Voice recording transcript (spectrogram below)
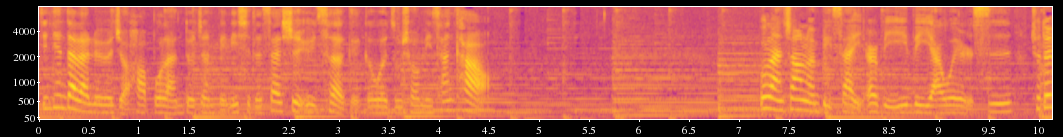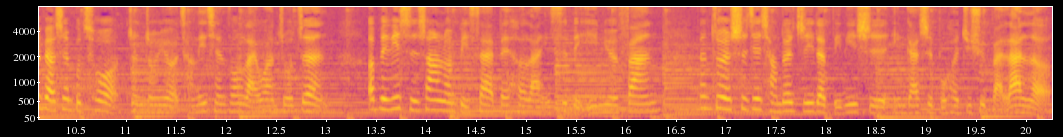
今天带来六月九号波兰对阵比利时的赛事预测，给各位足球迷参考。波兰上轮比赛以二比一力压威尔斯，球队表现不错，阵中又有强力前锋莱万坐镇。而比利时上一轮比赛被荷兰以四比一虐翻，但作为世界强队之一的比利时，应该是不会继续摆烂了。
